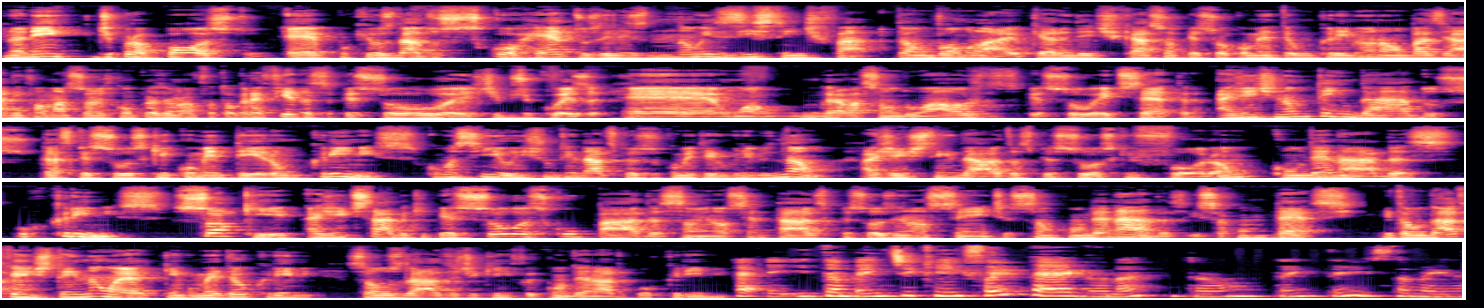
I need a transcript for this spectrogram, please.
não é nem de propósito, é porque os dados corretos eles não existem de fato. Então vamos lá, eu quero identificar se uma pessoa cometeu um crime ou não, baseado em informações como, por exemplo, uma fotografia dessa pessoa, esse tipo de coisa, é, uma, uma gravação do áudio dessa pessoa, etc. A gente não tem dados das pessoas que cometeram crimes. Como assim? A gente não tem dados das pessoas que cometeram crimes? Não. A gente tem dados das pessoas que foram condenadas por crimes. Só que a gente sabe que pessoas culpadas são inocentadas, pessoas inocentes são condenadas. Isso acontece. Então o dado que a gente tem não é quem cometeu o crime, são os dados de quem foi condenado por crime. É, e também de quem foi pego, né? Então tem, tem isso também, né?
